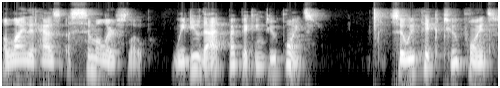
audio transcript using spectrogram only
a line that has a similar slope. We do that by picking two points. So we pick two points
